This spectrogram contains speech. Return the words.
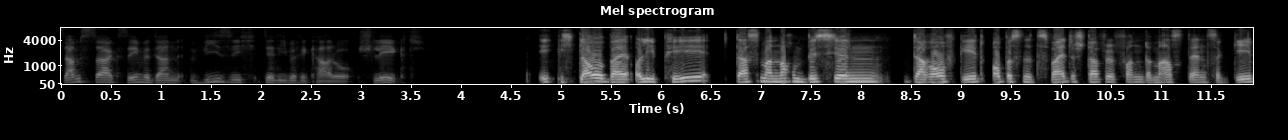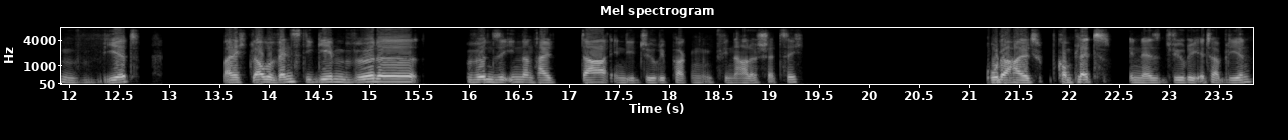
Samstag sehen wir dann, wie sich der liebe Riccardo schlägt. Ich, glaube bei Oli P., dass man noch ein bisschen darauf geht, ob es eine zweite Staffel von The Masked Dancer geben wird. Weil ich glaube, wenn es die geben würde, würden sie ihn dann halt da in die Jury packen im Finale, schätze ich. Oder halt komplett in der Jury etablieren.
